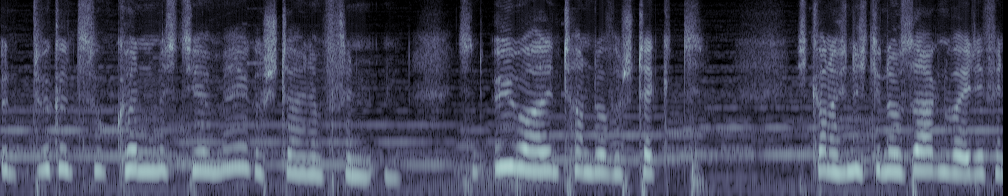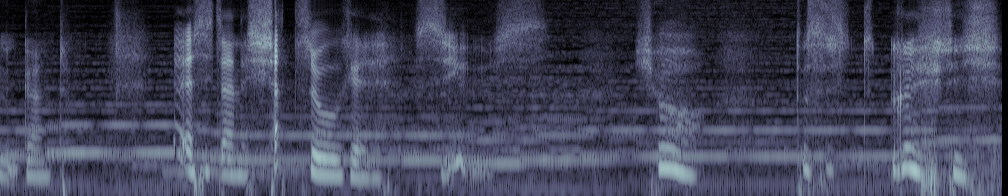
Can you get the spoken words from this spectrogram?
entwickeln zu können, müsst ihr Megasteine finden. Sie sind überall in Tandor versteckt. Ich kann euch nicht genau sagen, wo ihr die finden könnt. Es ist eine Schatzsuche. Süß. Ja, das ist richtig.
